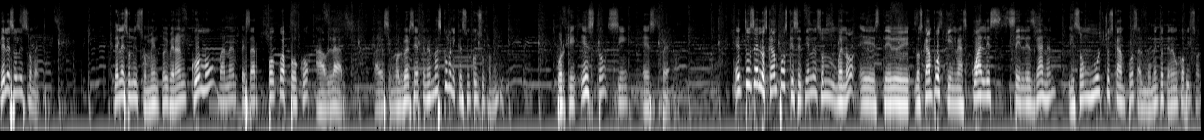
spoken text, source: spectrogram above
Denles un instrumento. Denles un instrumento y verán cómo van a empezar poco a poco a hablar, a desenvolverse, a tener más comunicación con su familia. Porque esto sí es real. Entonces los campos que se tienen son, bueno, este, los campos que en las cuales se les ganan y son muchos campos al momento de tener un hobby son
